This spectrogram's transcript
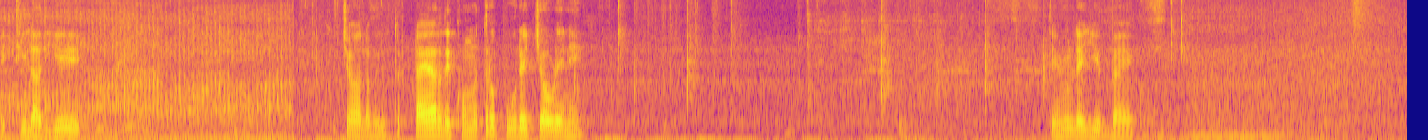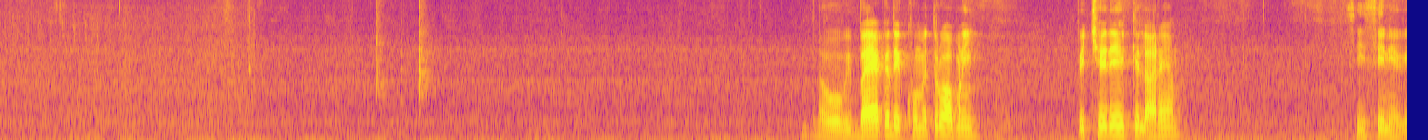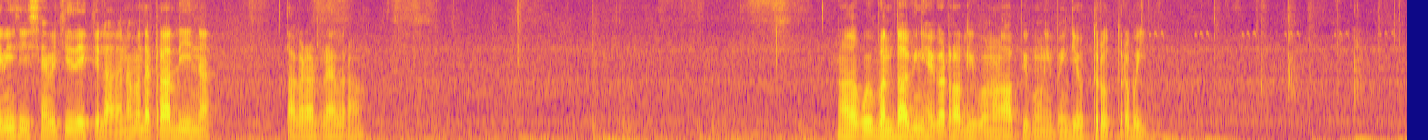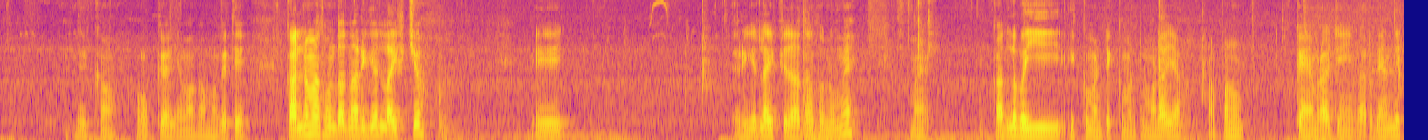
ਇੱਥੇ ਲਾ ਦਈਏ। ਚੱਲ ਬਈ ਉੱਤਰ। ਟਾਇਰ ਦੇਖੋ ਮਿੱਤਰੋ, ਪੂਰੇ ਚੌੜੇ ਨੇ। ਤੇ ਇਹਨੂੰ ਲਈਏ ਬੈਕ। ਲਓ ਵੀ ਬੈਕ ਦੇਖੋ ਮਿੱਤਰੋ ਆਪਣੀ। ਪਿੱਛੇ ਦੇਖ ਕੇ ਲਾ ਰਿਹਾ। ਸੀਸੇ ਨਹੀਂ ਹੈਗੇ ਨਹੀਂ ਸੀਸਿਆਂ ਵਿੱਚ ਹੀ ਦੇਖ ਕੇ ਲਾ ਦੇਣਾ। ਮੈਂ ਤਾਂ ਟਰਾਲੀ ਇੰਨਾ ਤਕੜਾ ਡਰਾਈਵਰ ਹਾਂ। ਨਾ ਤਾਂ ਕੋਈ ਬੰਦਾ ਵੀ ਨਹੀਂ ਹੈਗਾ ਟਰਾਲੀ ਪਾਉਣ ਵਾਲਾ, ਆਪ ਹੀ ਪਾਉਣੀ ਪੈਂਦੀ ਹੈ ਉੱਤਰ ਉੱਤਰ ਬਈ। ਦੇਖਾਂ ਓਕੇ ਆ ਜਾਵਾਂ ਕੰਮ ਕਿਤੇ। ਕੱਲ ਮੈਂ ਤੁਹਾਨੂੰ ਦੱਸਦਾ ਰੀਅਲ ਲਾਈਫ 'ਚ। ਇਹ ਰੀਅਲ ਲਾਈਫ 'ਚ ਦੱਸਦਾ ਤੁਹਾਨੂੰ ਮੈਂ। ਮੈਂ ਕੱਲ ਬਈ, ਇੱਕ ਮਿੰਟ ਇੱਕ ਮਿੰਟ ਮੜਾ ਜਾ ਆਪਾਂ ਨੂੰ ਕੈਮਰਾ ਚੇਂਜ ਕਰ ਦਿਆਂਦੇ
